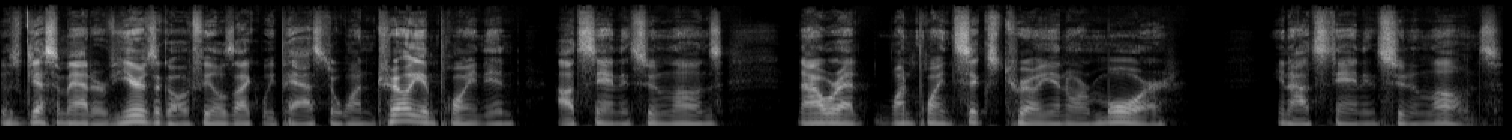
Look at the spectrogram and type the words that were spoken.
it was just a matter of years ago. It feels like we passed a 1 trillion point in outstanding student loans. Now we're at 1.6 trillion or more in outstanding student loans.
